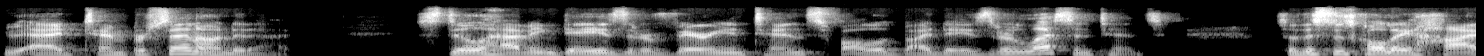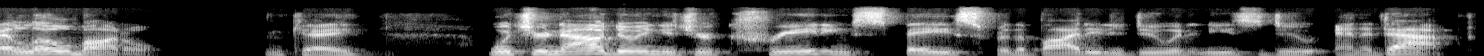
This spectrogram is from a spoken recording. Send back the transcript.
you add 10% onto that. Still having days that are very intense, followed by days that are less intense. So this is called a high low model. Okay. What you're now doing is you're creating space for the body to do what it needs to do and adapt.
